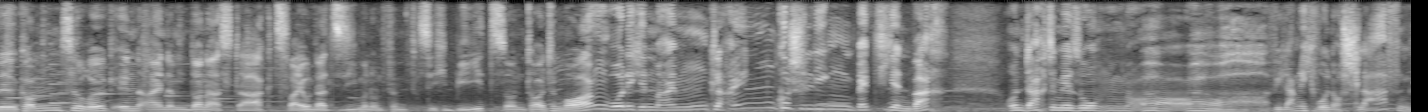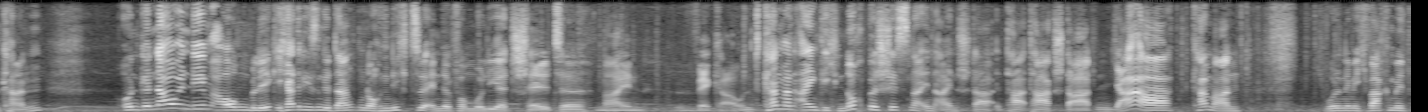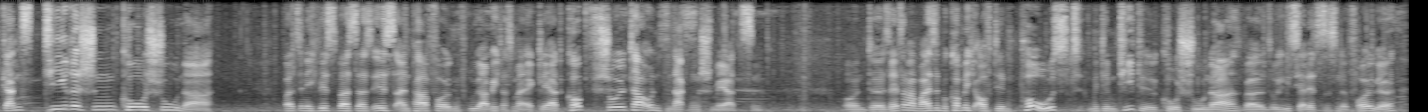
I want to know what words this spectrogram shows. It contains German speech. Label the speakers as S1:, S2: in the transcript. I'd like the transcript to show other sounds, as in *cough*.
S1: willkommen zurück in einem Donnerstag, 257 Beats und heute Morgen wurde ich in meinem kleinen, kuscheligen Bettchen wach und dachte mir so, oh, wie lange ich wohl noch schlafen kann. Und genau in dem Augenblick, ich hatte diesen Gedanken noch nicht zu Ende formuliert, schellte mein Wecker. Und kann man eigentlich noch beschissener in einen Sta Ta Tag starten? Ja, kann man. Ich wurde nämlich wach mit ganz tierischen Koshuna. Falls ihr nicht wisst, was das ist, ein paar Folgen früher habe ich das mal erklärt. Kopf-, Schulter- und Nackenschmerzen. Und äh, seltsamerweise bekomme ich auf den Post mit dem Titel Koshuna, weil so hieß ja letztens eine Folge,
